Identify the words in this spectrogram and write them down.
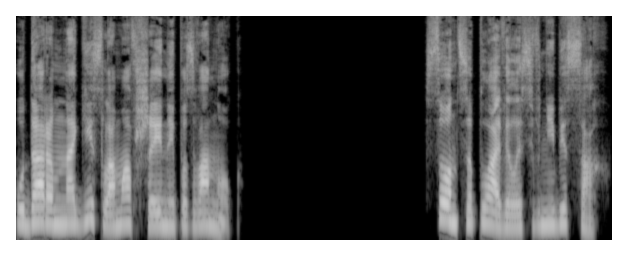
ударом ноги сломав шейный позвонок. Солнце плавилось в небесах.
